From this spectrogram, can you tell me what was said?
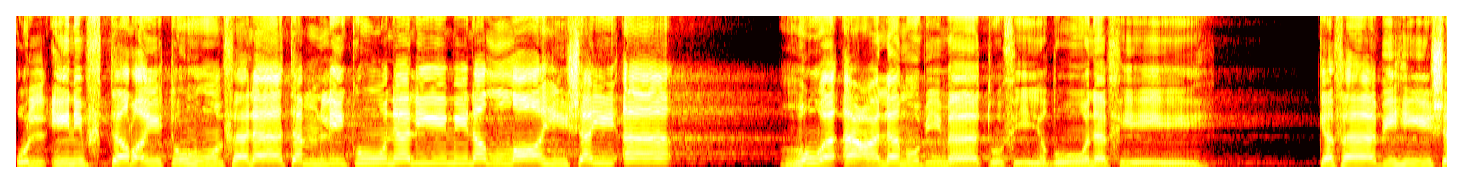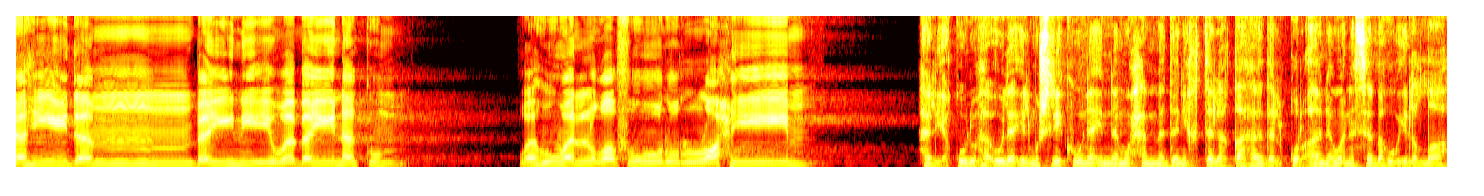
قل إن افتريته فلا تملكون لي من الله شيئا. هو أعلم بما تفيضون فيه. كفى به شهيدا بيني وبينكم وهو الغفور الرحيم. هل يقول هؤلاء المشركون إن محمدا اختلق هذا القرآن ونسبه إلى الله؟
